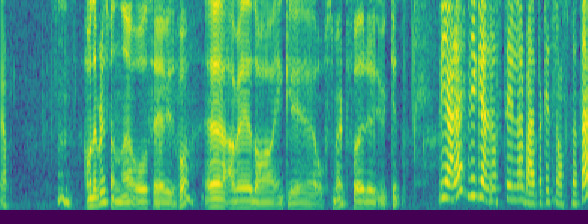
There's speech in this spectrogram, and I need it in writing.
ja. Ja, men Det blir spennende å se videre på. Eh, Er vi da egentlig oppsummert for uken? Vi er det. Vi gleder oss til Arbeiderpartiets landsmøte.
